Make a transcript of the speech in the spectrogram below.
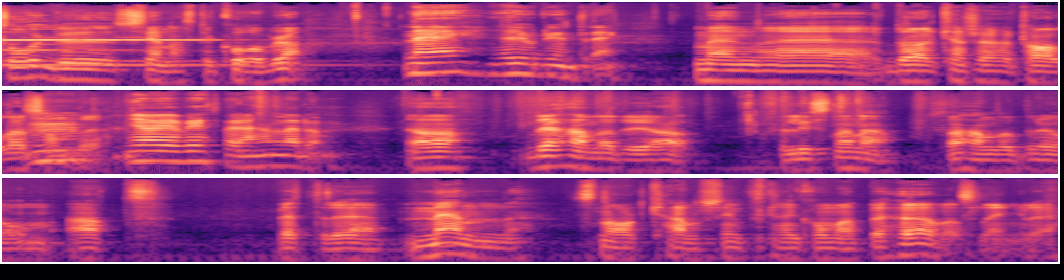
Såg du senaste Kobra? nej, jag gjorde ju inte det. Men eh, du har kanske hört talas om det? Ja, jag vet vad det handlade om. Ja, det handlade ju, för lyssnarna, så handlade det om att vet du, män snart kanske inte kan komma att behövas längre.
